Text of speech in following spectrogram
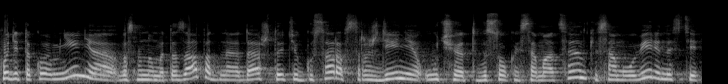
ходит такое мнение, в основном это западное, да, что этих гусаров с рождения учат высокой самооценке, самоуверенности,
